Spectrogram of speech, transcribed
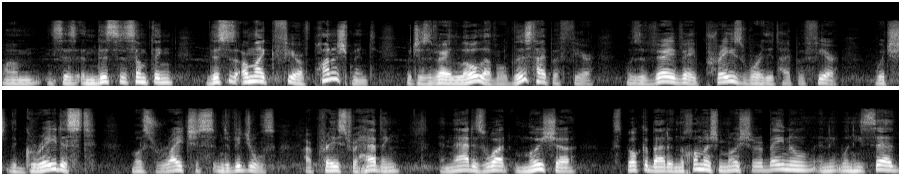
Um, he says, and this is something, this is unlike fear of punishment, which is a very low level. This type of fear was a very, very praiseworthy type of fear, which the greatest, most righteous individuals are praised for having. And that is what Moshe spoke about in the Chumash, Moshe Rabbeinu, and when he said,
